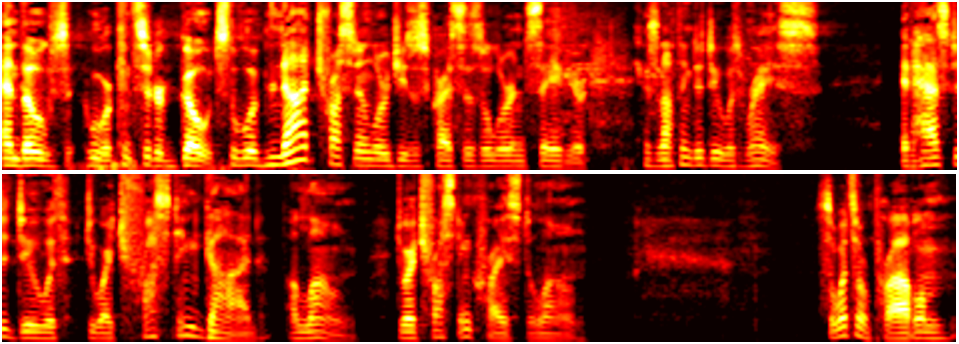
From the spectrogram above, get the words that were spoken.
And those who are considered goats, who have not trusted in the Lord Jesus Christ as the Lord and Savior, has nothing to do with race. It has to do with do I trust in God alone? Do I trust in Christ alone? So, what's our problem?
